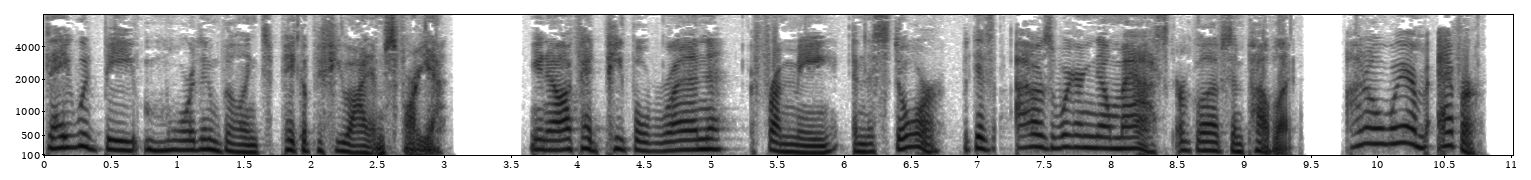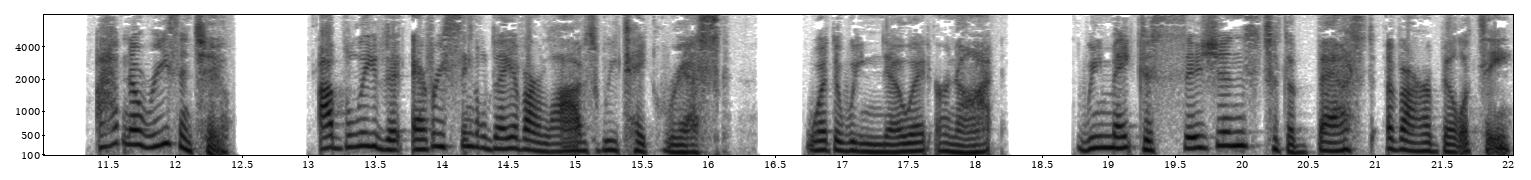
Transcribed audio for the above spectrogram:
they would be more than willing to pick up a few items for you. You know, I've had people run from me in the store because I was wearing no mask or gloves in public. I don't wear them ever. I have no reason to. I believe that every single day of our lives, we take risk, whether we know it or not. We make decisions to the best of our ability.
